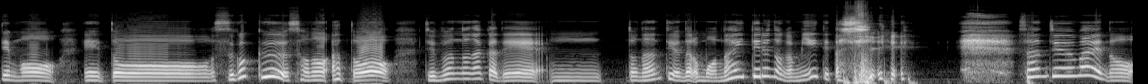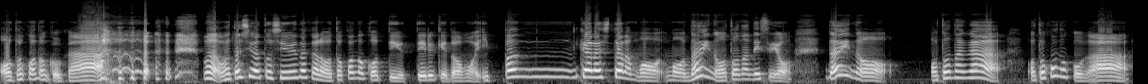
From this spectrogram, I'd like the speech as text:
でも、えっ、ー、と、すごくその後、自分の中で、うんと、なんて言うんだろう、もう泣いてるのが見えてたし、30前の男の子が まあ私は年上だから男の子って言ってるけど、もう一般からしたらもう、もう大の大人ですよ。大の大人が、男の子が、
